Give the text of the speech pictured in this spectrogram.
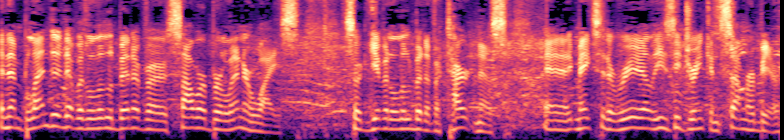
and then blended it with a little bit of a sour Berliner Weiss. So it'd give it a little bit of a tartness, and it makes it a real easy drinking summer beer.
